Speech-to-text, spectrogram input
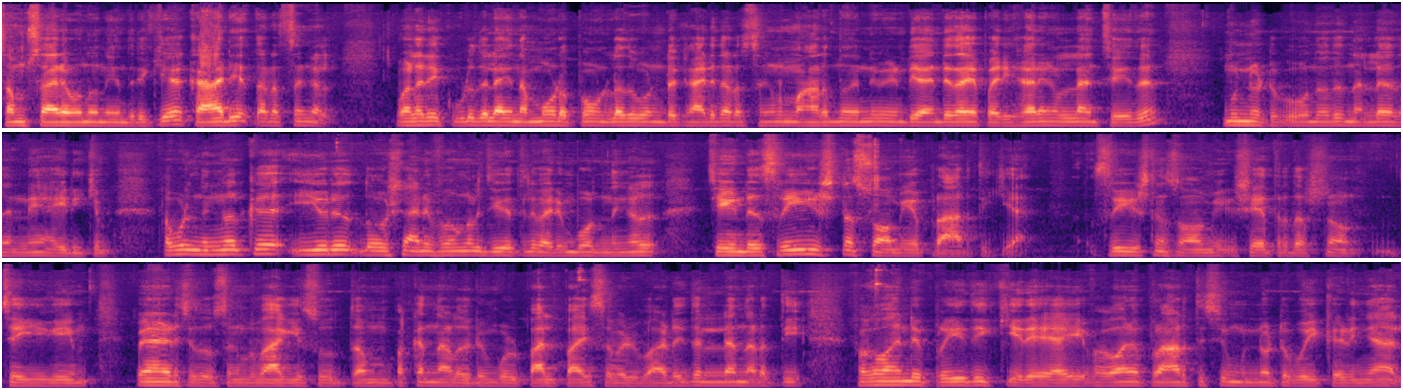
സംസാരമൊന്നും നിയന്ത്രിക്കുക. കാര്യ തടസ്സങ്ങൾ വളരെ കൂടുതലായി നമ്മോടൊപ്പം ഉള്ളതുകൊണ്ട് കാര്യ തടസ്സങ്ങൾ മാറുന്നതിന് വേണ്ടി അതിന്റെതായ പരിഹാരങ്ങളെല്ലാം ചെയ്ത് മുന്നോട്ട് പോകുന്നത് നല്ലത് തന്നെ ആയിരിക്കും അപ്പോൾ നിങ്ങൾക്ക് ഈ ഒരു ദോഷാനുഭവങ്ങൾ ജീവിതത്തിൽ വരുമ്പോൾ നിങ്ങൾ ചെയ്യേണ്ടത് ശ്രീകൃഷ്ണസ്വാമിയെ പ്രാർത്ഥിക്കുക. ശ്രീകൃഷ്ണ സ്വാമി ക്ഷേത്ര ദർശനം ചെയ്യുകയും വ്യാഴാഴ്ച ദിവസങ്ങൾ വാഗീസൂത്രം പക്കന്നാൾ വരുമ്പോൾ പാൽപ്പായസ വഴിപാട് ഇതെല്ലാം നടത്തി ഭഗവാന്റെ പ്രീതിക്കിരയായി ഭഗവാനെ പ്രാർത്ഥിച്ച് മുന്നോട്ട് പോയി കഴിഞ്ഞാൽ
